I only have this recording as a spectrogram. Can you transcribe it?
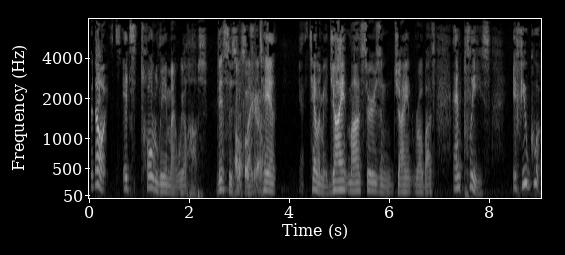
But no, it's, it's totally in my wheelhouse. This is Oh, just like tail, yeah, tailor made. Giant monsters and giant robots. And please, if you go,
